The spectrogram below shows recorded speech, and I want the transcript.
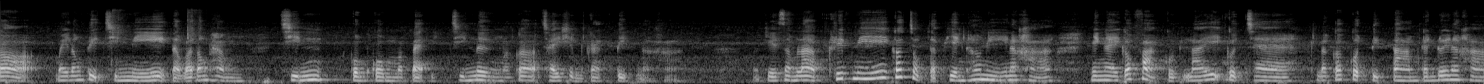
ก็ไม่ต้องติดชิ้นนี้ แต่ว่าต้องทำชิ้นกลมๆมาแปะอีกชิ้นหนึ่งแล้วก็ใช้เข็มกลัดติดนะคะโอเคสำหรับคลิปนี้ก็จบแต่เพียงเท่านี้นะคะ ยังไงก็ฝากกดไลค์ กดแชร์ แล้วก็กดติดตามกันด้วยนะคะ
